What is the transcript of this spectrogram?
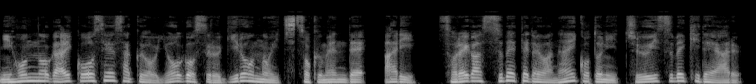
日本の外交政策を擁護する議論の一側面であり、それが全てではないことに注意すべきである。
